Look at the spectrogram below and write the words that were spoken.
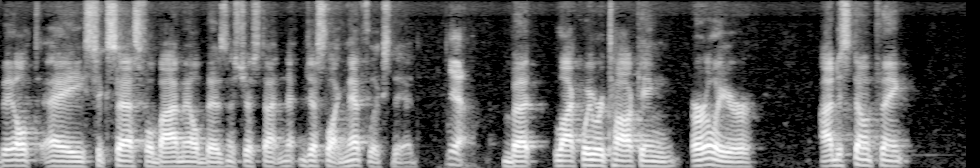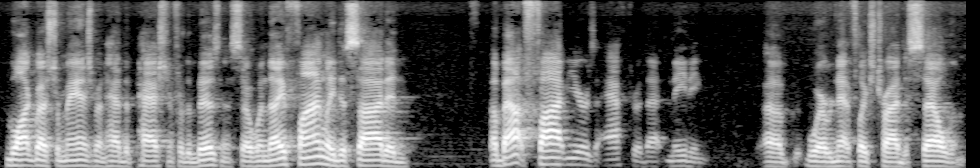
built a successful buy mail business just like, just like Netflix did. Yeah. But like we were talking earlier, I just don't think Blockbuster management had the passion for the business. So when they finally decided, about five years after that meeting uh, where Netflix tried to sell them,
